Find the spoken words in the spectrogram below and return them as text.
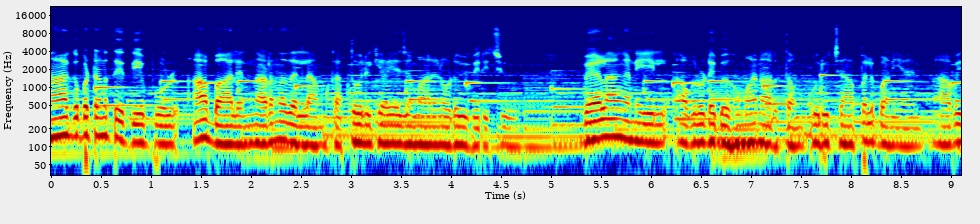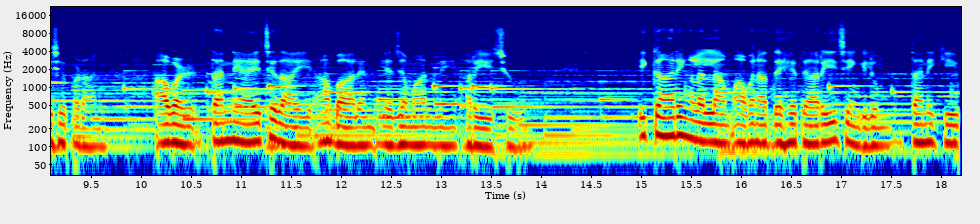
നാഗപട്ടണത്തെത്തിയപ്പോൾ ആ ബാലൻ നടന്നതെല്ലാം കത്തോലിക്ക യജമാനനോട് വിവരിച്ചു. വേളാങ്കണ്ണിയിൽ അവളുടെ ബഹുമാനാർത്ഥം ഒരു ചാപ്പൽ പണിയാൻ ആവശ്യപ്പെടാൻ അവൾ തന്നെ അയച്ചതായി ആ ബാലൻ യജമാനെ അറിയിച്ചു. ഇക്കാര്യങ്ങളെല്ലാം അവൻ അദ്ദേഹത്തെ അറിയിച്ചെങ്കിലും തനിക്ക്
